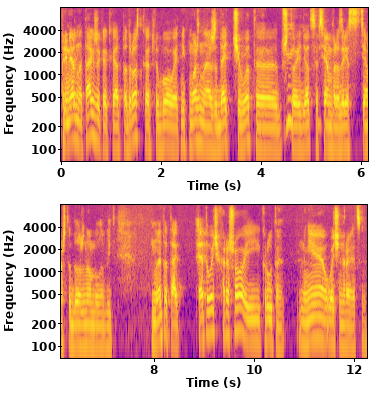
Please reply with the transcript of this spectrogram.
примерно так же, как и от подростка, от любого, от них можно ожидать чего-то, что идет совсем в разрез с тем, что должно было быть. Но это так. Это очень хорошо и круто. Мне очень нравится.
